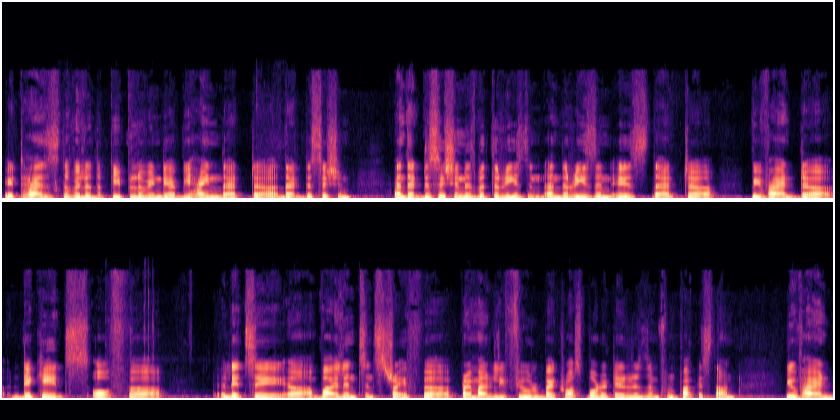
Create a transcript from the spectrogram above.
It has the will of the people of India behind that, uh, that decision. And that decision is with the reason. And the reason is that uh, we've had uh, decades of, uh, let's say, uh, violence and strife, primarily fueled by cross-border terrorism from Pakistan. You've had,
